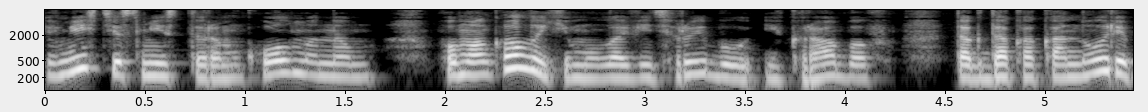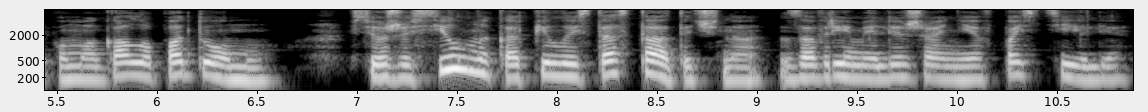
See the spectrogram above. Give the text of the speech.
вместе с мистером Колманом, помогала ему ловить рыбу и крабов, тогда как Анори помогала по дому. Все же сил накопилось достаточно за время лежания в постели.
